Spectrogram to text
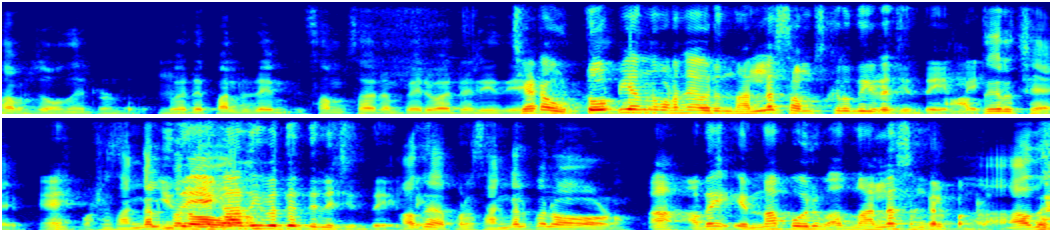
സംശയം തോന്നിയിട്ടുണ്ട്. ഇവർ പലരുടെയും സംസാരം പെരുമാറ്റ രീതി ചേട്ടാ ഒട്ടോപ്പിയ എന്ന് പറഞ്ഞാൽ ഒരു നല്ല സംസ്കൃതിയുടെ ചിന്തയല്ലേ? തീർച്ചയായും? പക്ഷെ സങ്കല്പ. ഏകാധിപത്യത്തിന്റെ ചിന്തയല്ലേ? അതെ പക്ഷെ സങ്കല്പ ലോകമാണോ? ആ അതെ എന്നാൽ പോലും അത് നല്ല സങ്കല്പങ്ങളാണ് അതെ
